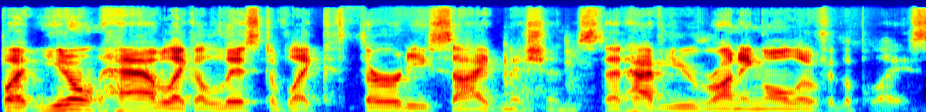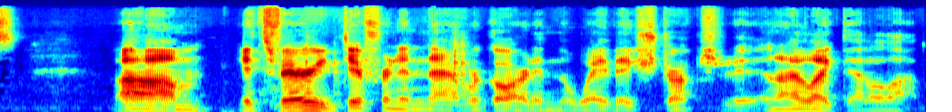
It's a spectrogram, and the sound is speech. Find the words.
But you don't have like a list of like 30 side missions that have you running all over the place. Um, it's very different in that regard in the way they structured it. And I like that a lot.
